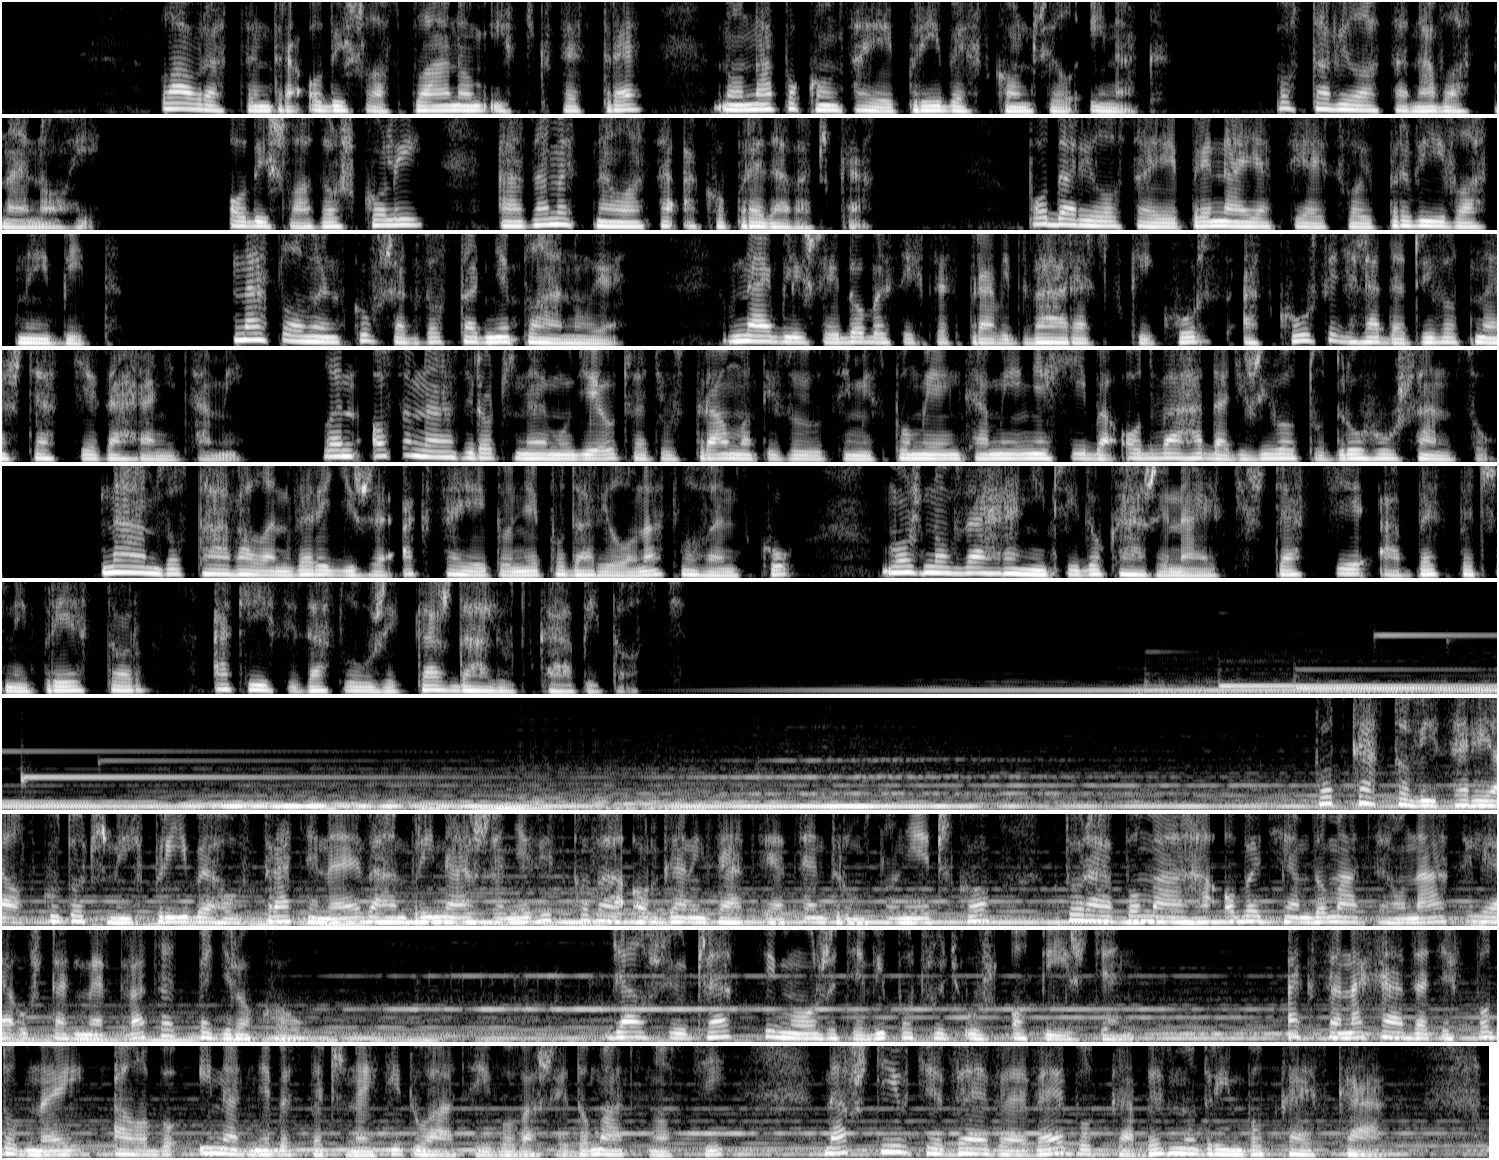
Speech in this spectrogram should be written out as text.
Laura z centra odišla s plánom ísť k sestre, no napokon sa jej príbeh skončil inak. Postavila sa na vlastné nohy. Odišla zo školy a zamestnala sa ako predavačka. Podarilo sa jej prenajať si aj svoj prvý vlastný byt – na Slovensku však zostať neplánuje. V najbližšej dobe si chce spraviť zváračský kurz a skúsiť hľadať životné šťastie za hranicami. Len 18-ročnému dievčaťu s traumatizujúcimi spomienkami nechýba odváha dať životu druhú šancu. Nám zostáva len veriť, že ak sa jej to nepodarilo na Slovensku, možno v zahraničí dokáže nájsť šťastie a bezpečný priestor, aký si zaslúži každá ľudská bytosť. Podcastový seriál skutočných príbehov Stratené vám prináša nezisková organizácia Centrum Slniečko, ktorá pomáha obetiam domáceho násilia už takmer 25 rokov. Ďalšiu časť si môžete vypočuť už o týždeň. Ak sa nachádzate v podobnej alebo inak nebezpečnej situácii vo vašej domácnosti, navštívte www.bezmodrin.sk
